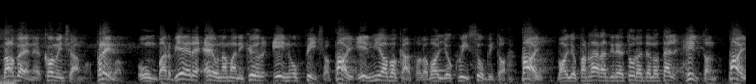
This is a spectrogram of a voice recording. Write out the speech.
Va bene, cominciamo. Primo, un barbiere e una manicure in ufficio. Poi il mio avvocato, lo voglio qui subito. Poi voglio parlare al direttore dell'hotel Hilton. Poi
